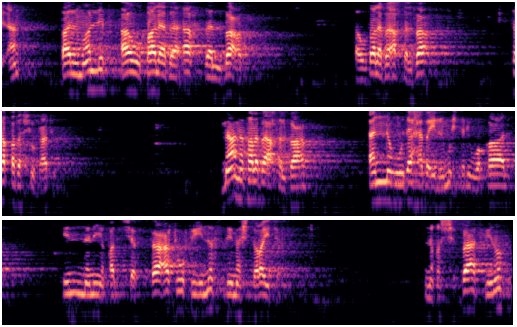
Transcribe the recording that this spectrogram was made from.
الآن قال المؤلف أو طلب أخذ البعض. أو طلب أخذ البعض سقطت شفعته. معنى طلب أخذ البعض؟ أنه ذهب إلى المشتري وقال إنني قد شفعت في نصف ما اشتريته. إني قد شفعت في نصف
